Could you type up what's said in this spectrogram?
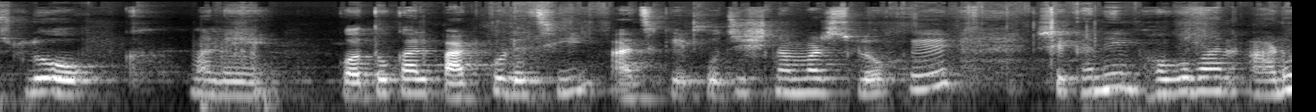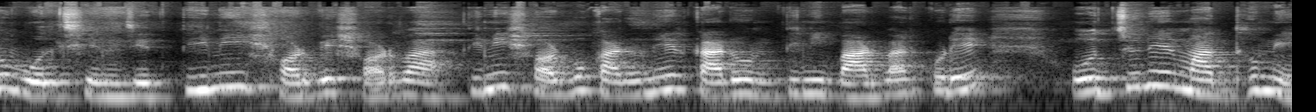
শ্লোক মানে গতকাল পাঠ করেছি, আজকে পঁচিশ নম্বর শ্লোকে সেখানেই ভগবান আরও বলছেন যে, তিনি সর্বে সর্বা, তিনি সর্বকারণের কারণ, তিনি বারবার করে অর্জুনের মাধ্যমে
